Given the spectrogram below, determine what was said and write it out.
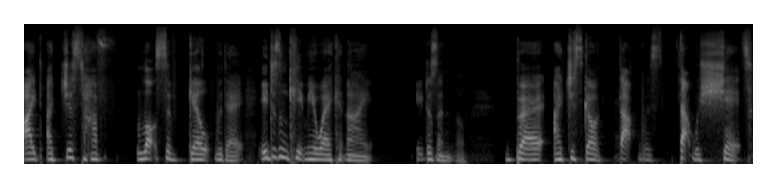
i i just have lots of guilt with it it doesn't keep me awake at night it doesn't No. but i just go that was that was shit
